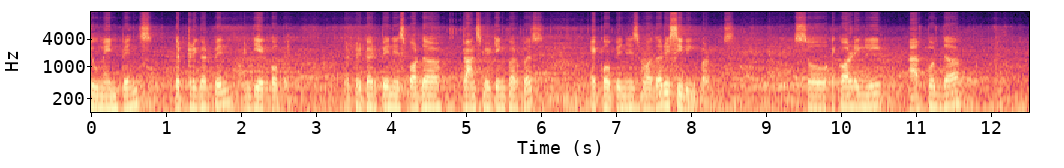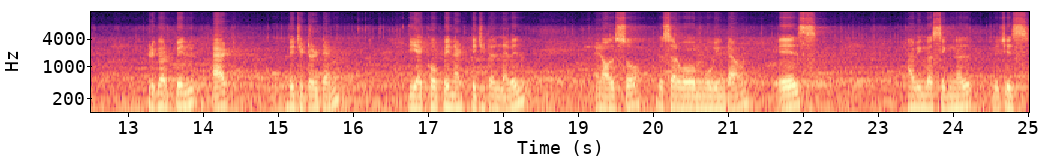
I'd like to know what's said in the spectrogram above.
two main pins, the trigger pin and the echo pin. The trigger pin is for the transmitting purpose, echo pin is for the receiving purpose. So accordingly I've put the trigger pin at digital 10, the echo pin at digital 11 and also the servo moving down is having a signal which is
